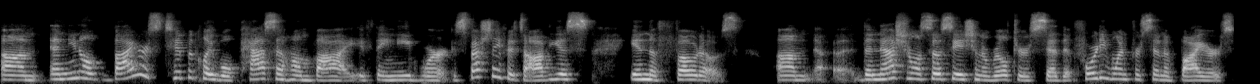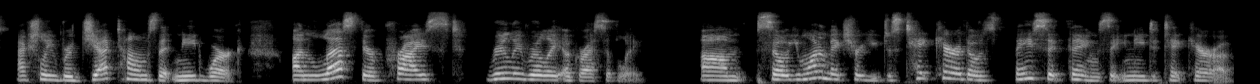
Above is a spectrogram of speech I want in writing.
Um, and you know, buyers typically will pass a home by if they need work, especially if it's obvious in the photos. Um, uh, the National Association of Realtors said that 41% of buyers actually reject homes that need work unless they're priced really, really aggressively. Um, so you want to make sure you just take care of those basic things that you need to take care of.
